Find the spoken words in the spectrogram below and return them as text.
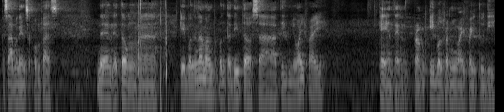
kasama na sa compass. Then, itong uh, cable na naman, papunta dito sa ating new wifi Okay, and then from cable from yung Wi-Fi to the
